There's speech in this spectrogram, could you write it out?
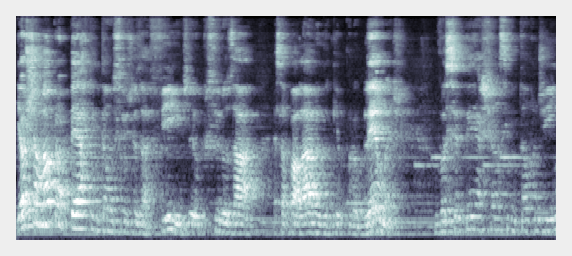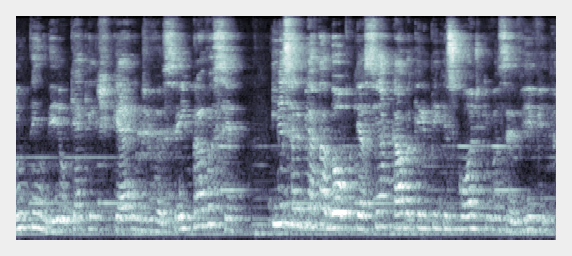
E ao chamar para perto então os seus desafios, eu prefiro usar essa palavra do que problemas, você tem a chance então de entender o que é que eles querem de você e para você. Isso é libertador, porque assim acaba aquele pique-esconde que você vive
